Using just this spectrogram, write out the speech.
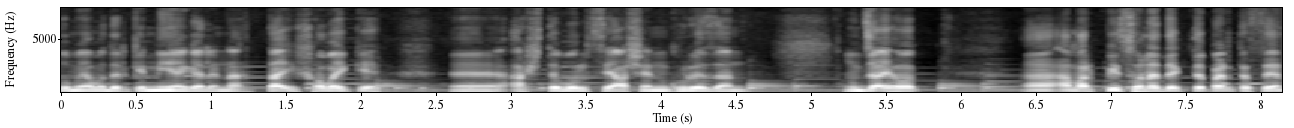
তুমি আমাদেরকে নিয়ে গেলে না। তাই সবাইকে আসতে বলছি, আসেন, ঘুরে যান। যাই হোক আমার পিছনে দেখতে পারতেছেন,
